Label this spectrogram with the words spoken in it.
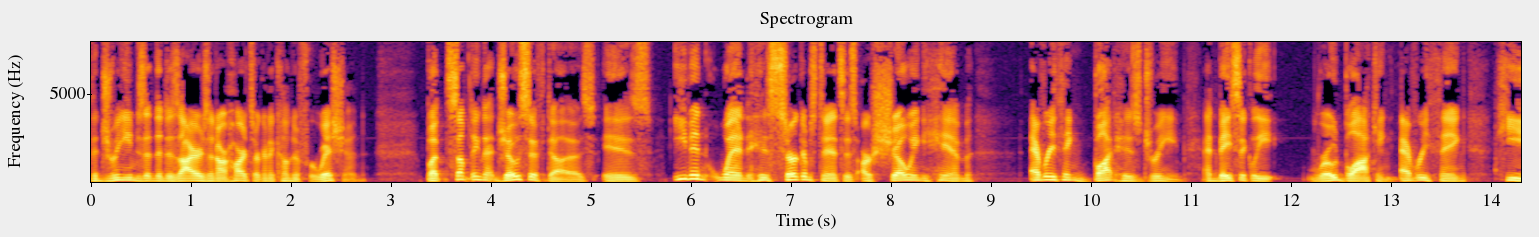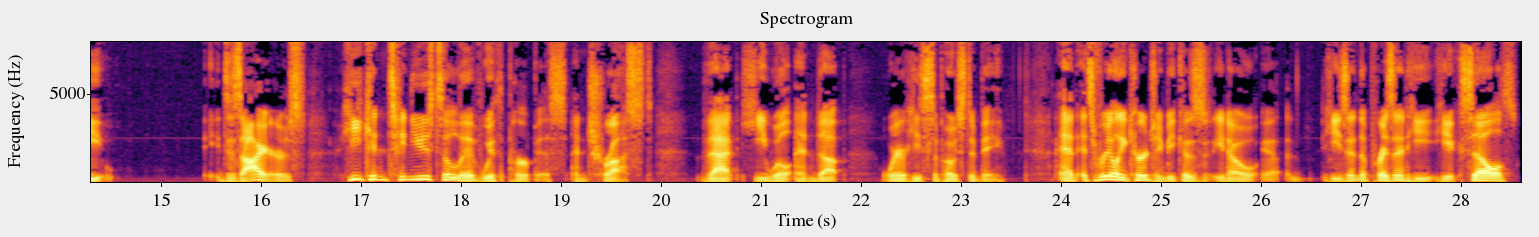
the dreams and the desires in our hearts are going to come to fruition. But something that Joseph does is even when his circumstances are showing him everything but his dream and basically roadblocking everything he desires, he continues to live with purpose and trust that he will end up where he's supposed to be. And it's really encouraging because, you know, he's in the prison, he he excels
